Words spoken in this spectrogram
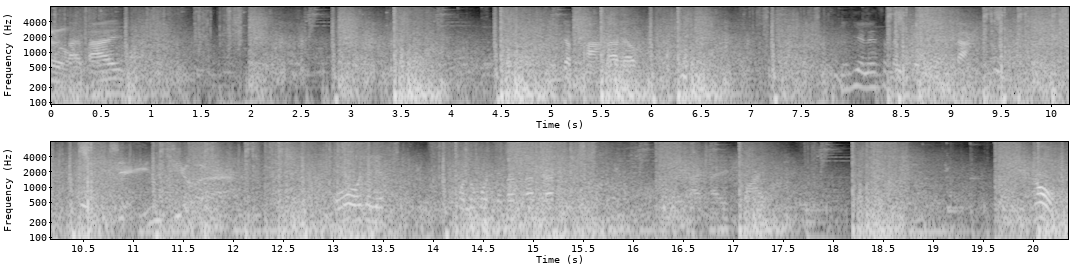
อ kill. ตายตายเล่นจับทางได้แล้วที่เฮียเล่นสไนเปอร์ต่างโอ้จะเย็นคนละคนกันนั่นนั่นนั่นตายตายควายโอ้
